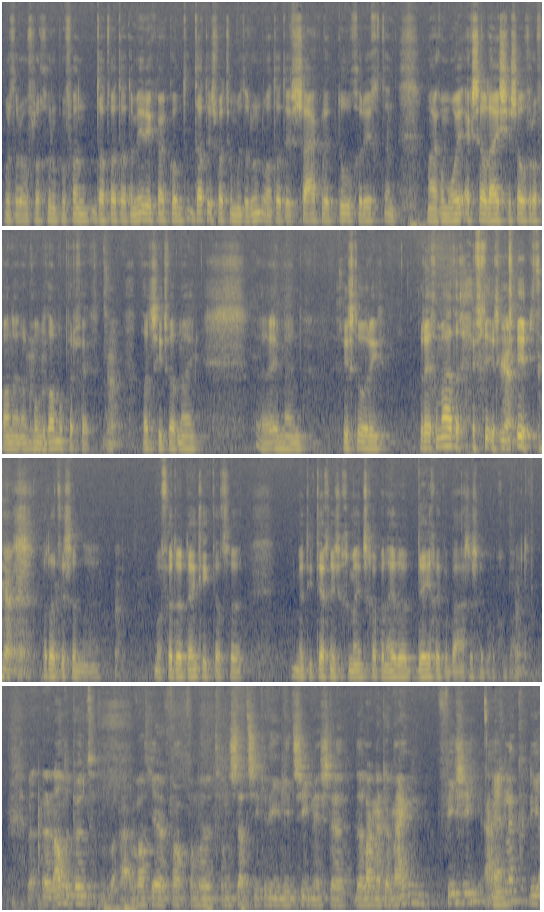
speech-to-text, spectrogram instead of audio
wordt er overal geroepen van dat wat uit Amerika komt, dat is wat we moeten doen. Want dat is zakelijk, doelgericht en maken mooie Excel-lijstjes overal van en dan komt het allemaal perfect. Dat is iets wat mij uh, in mijn historie regelmatig heeft geïrriteerd. Ja, ja, maar, dat is een, uh, maar verder denk ik dat we met die technische gemeenschap een hele degelijke basis hebben opgebouwd. Een ander punt wat je van, van, de, van de statistieken die je liet zien is de, de lange termijn visie eigenlijk. Die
